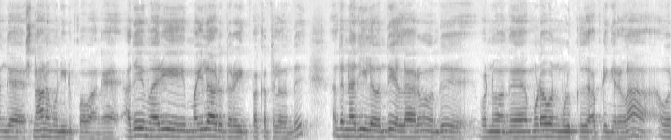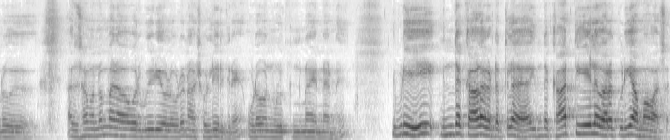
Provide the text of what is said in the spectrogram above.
அங்கே ஸ்நானம் பண்ணிட்டு போவாங்க. அதே மாதிரி மயிலாடுதுறை பக்கத்தில் வந்து அந்த நதியில் வந்து எல்லாரும் வந்து பண்ணுவாங்க. முடவன் முழுக்கு அப்படிங்கிறலாம் ஒரு அது சம்மந்தமாக நான் ஒரு வீடியோவில் கூட நான் சொல்லியிருக்கிறேன். உடவன் முழுக்குங்கன்னா என்னென்னு. இப்படி இந்த காலகட்டத்தில் இந்த கார்த்திகையில் வரக்கூடிய அமாவாசை.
